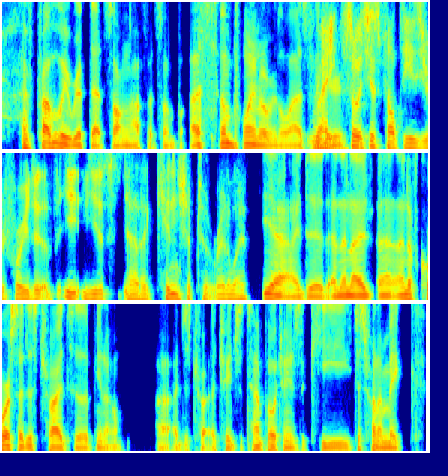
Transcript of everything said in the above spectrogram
I've probably ripped that song off at some at some point over the last few years. Right. years. So it just felt easier for you to you, just had a kinship to it right away. yeah, I did. And then I and of course I just tried to, you know, I just try I changed the tempo, changed the key, just trying to make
